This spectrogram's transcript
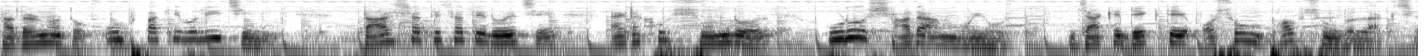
সাধারণত উট পাখি বলেই চিনি। তার সাথে সাথে রয়েছে একটা খুব সুন্দর পুরো সাদা ময়ূর। যাকে দেখতে অসম্ভব সুন্দর লাগছে।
